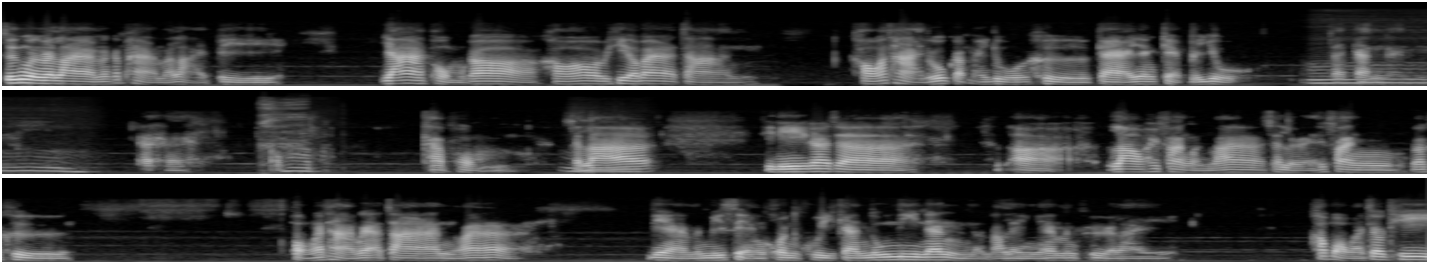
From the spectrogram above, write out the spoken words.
ซึ่งมันเวลามันก็ผ่านมาหลายปี ญาติผมก็เขาก็ไปเที่ยวบ้านอาจารย์ เขาก็ถ่ายรูปกลับมาให้ดูก็คือ แกยังเก็บไว้อยู่อ๋อจากกันนั้นอ่าฮะ ครับ ครับผมเสร็จแล้วทีนี้ก็จะเอ่อเล่าให้ฟังก่อนว่า เฉลยให้ฟังก็คือ ผมก็ถามกับอาจารย์ว่า เนี่ย มันมีเสียงคนคุยกันนู่นนี่นั่นอะไรเงี้ยมันคืออะไร เขาบอกว่าเจ้าที่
